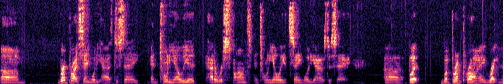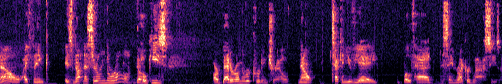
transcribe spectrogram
Um, Brent Pry's saying what he has to say, and Tony Elliott had a response, and Tony Elliott saying what he has to say. Uh, but but Brent Pry right now, I think, is not necessarily in the wrong. The Hokies are better on the recruiting trail. Now, Tech and UVA both had the same record last season.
